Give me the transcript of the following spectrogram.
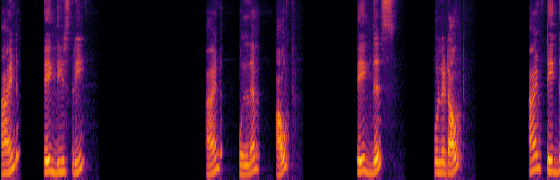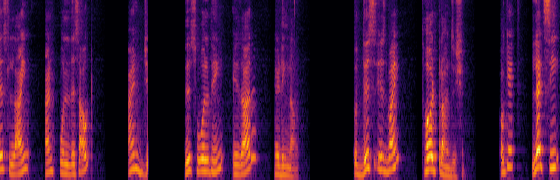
And take these three and pull them out. Take this pull it out and take this line and pull this out. And this whole thing is our heading now. So this is my third transition. Okay? Let's see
